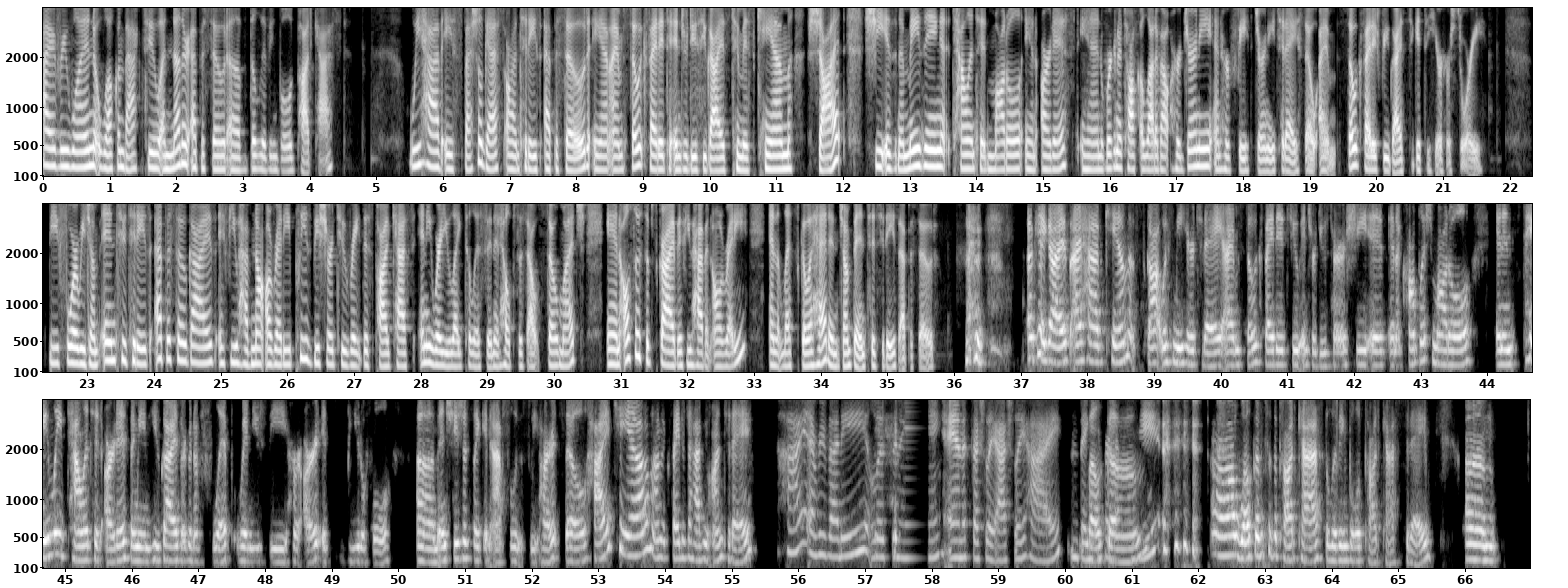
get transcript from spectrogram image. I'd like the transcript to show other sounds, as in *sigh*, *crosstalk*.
Hi, everyone. Welcome back to another episode of the Living Bold podcast. We have a special guest on today's episode, and I'm so excited to introduce you guys to Miss Cam Schott. She is an amazing, talented model and artist, and we're going to talk a lot about her journey and her faith journey today. So I'm so excited for you guys to get to hear her story. Before we jump into today's episode, guys, if you have not already, please be sure to rate this podcast anywhere you like to listen. It helps us out so much. And also subscribe if you haven't already. And let's go ahead and jump into today's episode. *laughs* okay, guys, I have Cam Schott with me here today. I'm so excited to introduce her. She is an accomplished model an insanely talented artist. I mean, you guys are going to flip when you see her art. It's beautiful. Um, and she's just like an absolute sweetheart. So, hi, Cam. I'm excited to have you on today. Hi, everybody listening, and especially Ashley. Hi, and thank welcome. you *laughs* uh, welcome to the podcast, the Living Bold podcast today. Um,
